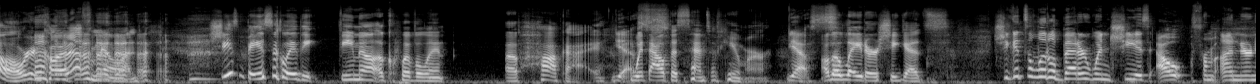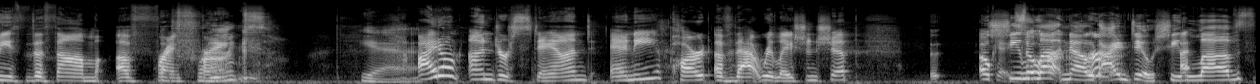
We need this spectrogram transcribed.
oh, we're gonna call her that from now on. She's basically the female equivalent of Hawkeye. Yes. Without the sense of humor. Yes. Although later she gets She gets a little better when she is out from underneath the thumb of Frank. Frank. Burns. Yeah. I don't understand any part of that relationship. Uh, Okay, She so lo- no, her I do. She loves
